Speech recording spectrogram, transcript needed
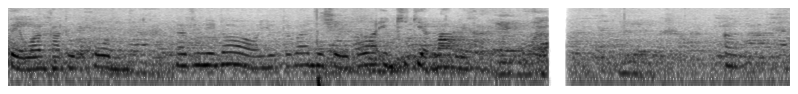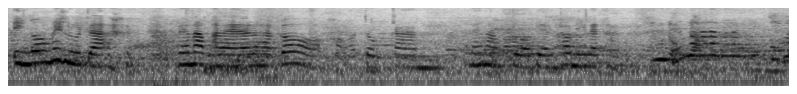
เตะบอลค่ะทุกคน แล้วทีนี้ก็อยู่ไปบ้านเฉยๆเพราะว่าอิงขี้เกียจมากเลยค่ะอิงก็ไม่รู้จะแนะนำอะไรแล้วนะคะ ก็ขอจบการแนะนำตัวเพียงเท่านี้เลยค่ะบ๊ายบายค่ะ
